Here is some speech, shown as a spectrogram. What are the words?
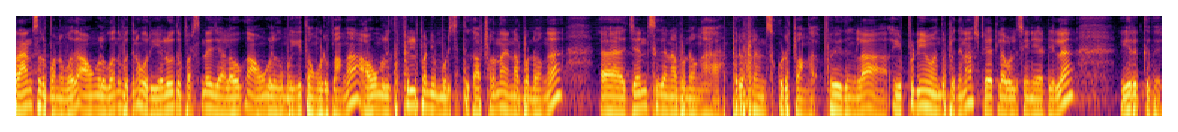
ட்ரான்ஸ்ஃபர் பண்ணும்போது அவங்களுக்கு வந்து பார்த்திங்கன்னா ஒரு எழுபது பர்சன்டேஜ் அளவுக்கு அவங்களுக்கு முக்கியத்துவம் கொடுப்பாங்க. அவங்களுக்கு ஃபில் பண்ணி முடிச்சதுக்கு அப்புறம் தான் என்ன பண்ணுவாங்க? ஜென்ஸுக்கு என்ன பண்ணுவாங்க? ப்ரிஃபரன்ஸ் கொடுப்பாங்க. புரியுதுங்களா? இப்படியும் வந்து பார்த்திங்கன்னா ஸ்டேட் லெவல் சீனியாரிட்டியில் இருக்குது.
